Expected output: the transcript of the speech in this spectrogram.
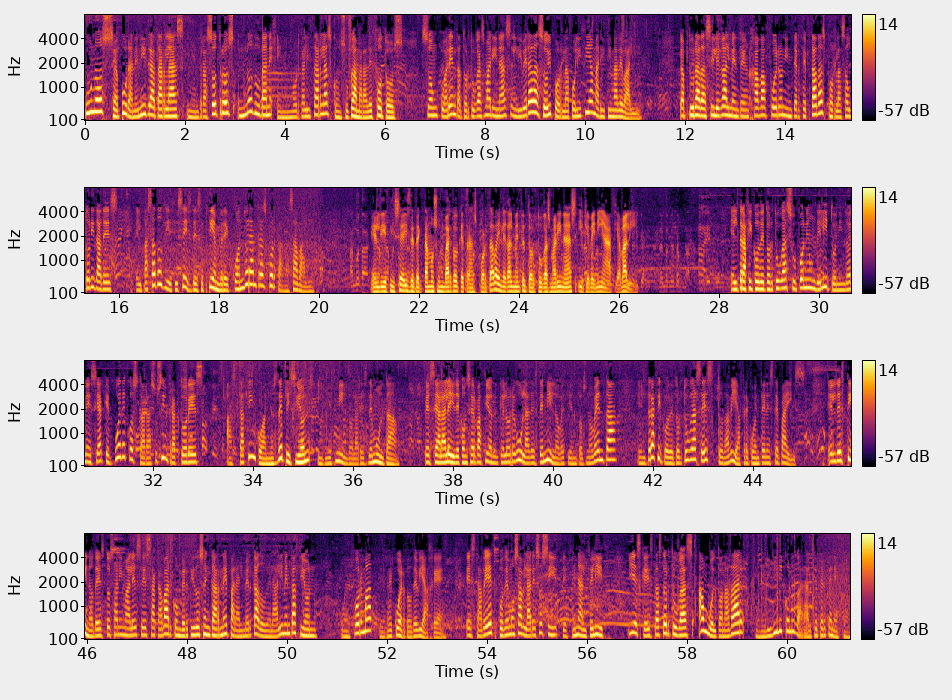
Unos se apuran en hidratarlas, mientras otros no dudan en inmortalizarlas con su cámara de fotos. Son 40 tortugas marinas liberadas hoy por la Policía Marítima de Bali. Capturadas ilegalmente en Java, fueron interceptadas por las autoridades el pasado 16 de septiembre, cuando eran transportadas a Bali. El 16 detectamos un barco que transportaba ilegalmente tortugas marinas y que venía hacia Bali. El tráfico de tortugas supone un delito en Indonesia que puede costar a sus infractores hasta cinco años de prisión y 10.000 dólares de multa. Pese a la ley de conservación que lo regula desde 1990, el tráfico de tortugas es todavía frecuente en este país. El destino de estos animales es acabar convertidos en carne para el mercado de la alimentación o en forma de recuerdo de viaje. Esta vez podemos hablar, eso sí, de final feliz, y es que estas tortugas han vuelto a nadar en el idílico lugar al que pertenecen.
